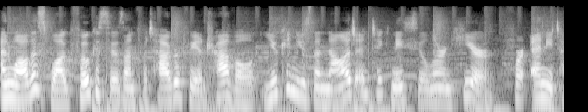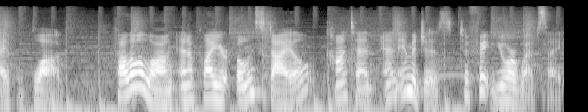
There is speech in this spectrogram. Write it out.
And while this blog focuses on photography and travel, you can use the knowledge and techniques you'll learn here for any type of blog. Follow along and apply your own style, content, and images to fit your website.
